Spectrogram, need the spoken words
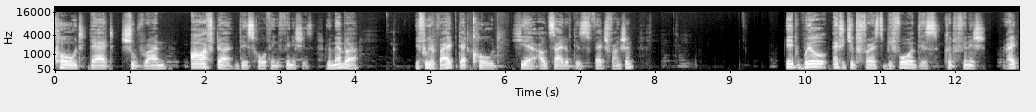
code that should run after this whole thing finishes remember if we write that code here outside of this fetch function, it will execute first before this could finish, right?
